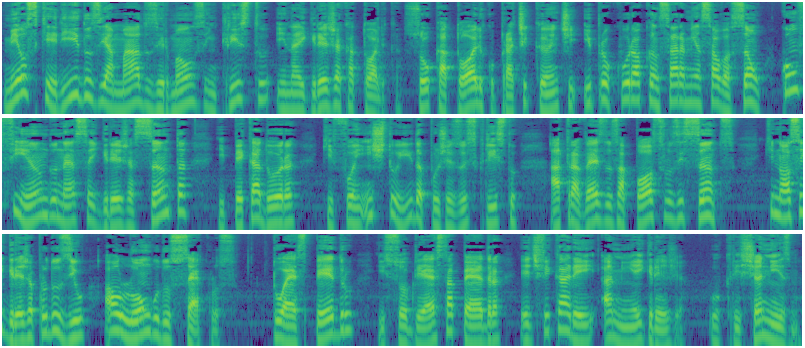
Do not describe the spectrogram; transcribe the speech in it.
Meus queridos e amados irmãos em Cristo e na Igreja Católica, sou católico praticante e procuro alcançar a minha salvação confiando nessa Igreja Santa e Pecadora que foi instituída por Jesus Cristo através dos apóstolos e santos que nossa Igreja produziu ao longo dos séculos. Tu és Pedro, e sobre esta pedra edificarei a minha Igreja o cristianismo,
